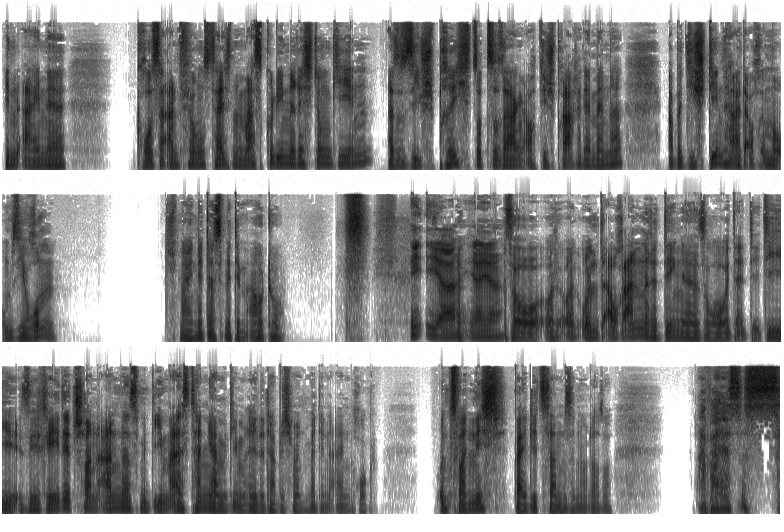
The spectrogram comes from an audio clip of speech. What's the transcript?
in eine große Anführungszeichen maskuline Richtung gehen. Also sie spricht sozusagen auch die Sprache der Männer, aber die stehen halt auch immer um sie rum. Ich meine das mit dem Auto. Ja, ja, ja. So, und, und, auch andere Dinge, so, die, die, sie redet schon anders mit ihm, als Tanja mit ihm redet, habe ich manchmal den Eindruck. Und zwar nicht, weil die zusammen sind oder so. Aber das ist,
